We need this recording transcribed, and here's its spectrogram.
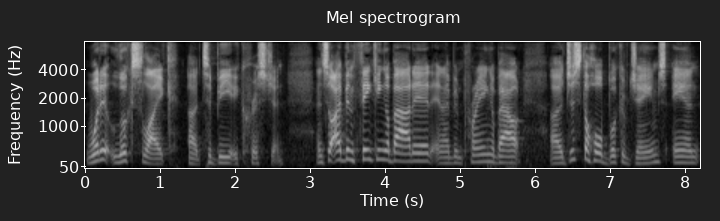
what it looks like uh, to be a Christian. And so I've been thinking about it and I've been praying about uh, just the whole book of James. And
